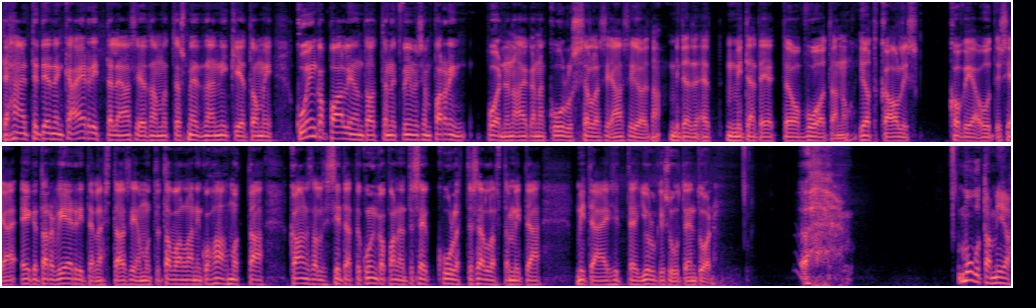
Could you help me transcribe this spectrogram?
Tähän ette tietenkään erittele asioita, mutta jos mietitään Niki ja Tomi, kuinka paljon te olette nyt viimeisen parin vuoden aikana kuullut sellaisia asioita, mitä te, mitä te ette ole vuotanut, jotka olisi kovia uutisia, eikä tarvi eritellä sitä asiaa, mutta tavallaan niin kuin hahmottaa kansalle sitä, että kuinka paljon te se kuulette sellaista, mitä, mitä ei sitten julkisuuteen tuoda. Äh, muutamia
